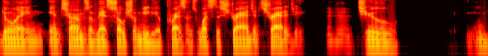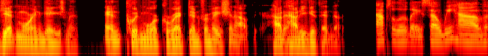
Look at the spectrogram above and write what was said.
doing in terms of their social media presence? What's the strategy, strategy mm-hmm. to get more engagement and put more correct information out there? How do, how do you get that done? Absolutely. So we have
